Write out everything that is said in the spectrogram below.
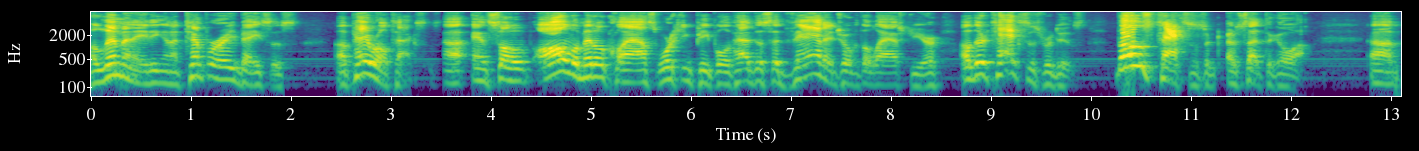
eliminating on a temporary basis uh, payroll taxes. Uh, and so all the middle class working people have had this advantage over the last year of their taxes reduced. Those taxes are, are set to go up. Um,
